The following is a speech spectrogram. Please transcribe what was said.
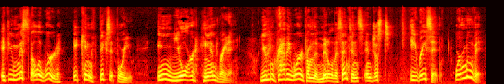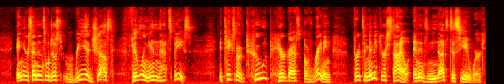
If you misspell a word, it can fix it for you in your handwriting you can grab a word from the middle of a sentence and just erase it or move it, and your sentence will just readjust, filling in that space. It takes about two paragraphs of writing for it to mimic your style, and it's nuts to see it work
